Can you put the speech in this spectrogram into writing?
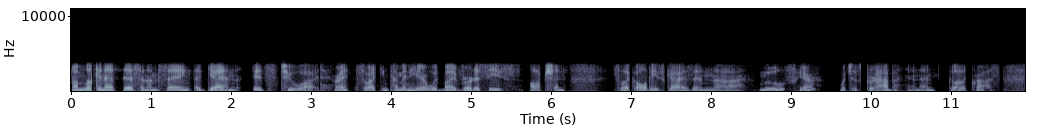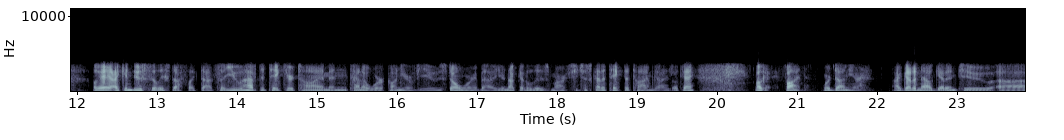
I'm looking at this and I'm saying, again, it's too wide, right? So I can come in here with my vertices option, select all these guys and uh, move here, which is grab, and then go across. Okay, I can do silly stuff like that. So you have to take your time and kind of work on your views. Don't worry about it. You're not going to lose marks. You just got to take the time, guys. Okay. Okay, fine. We're done here. I got to now get into uh,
